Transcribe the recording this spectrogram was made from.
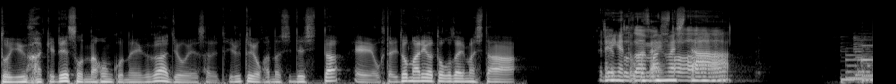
というわけで、そんな香港の映画が上映されているというお話でした。えーお二人どうもありがとうございました。ありがとうございました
